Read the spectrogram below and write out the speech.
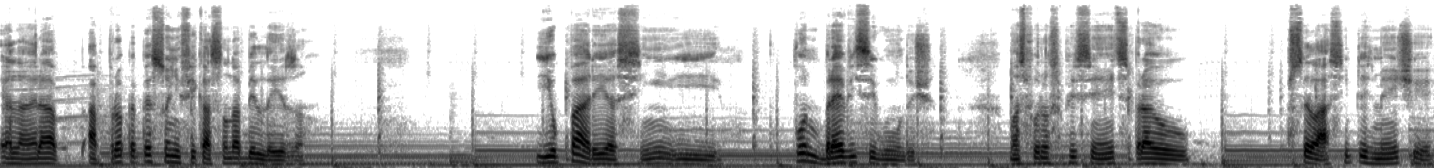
Ela era a própria personificação da beleza. E eu parei assim e foram breves segundos, mas foram suficientes para eu, sei lá, simplesmente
